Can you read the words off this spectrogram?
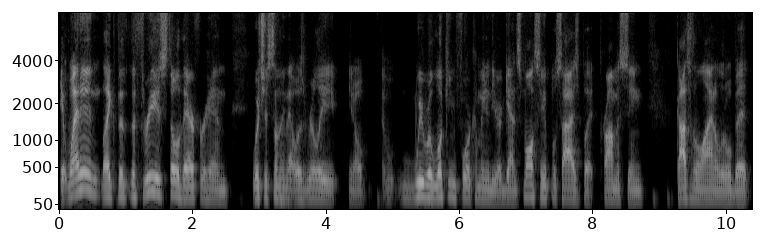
it went in. Like the, the three is still there for him, which is something that was really, you know, we were looking for coming into the year. Again, small sample size, but promising. Got to the line a little bit.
